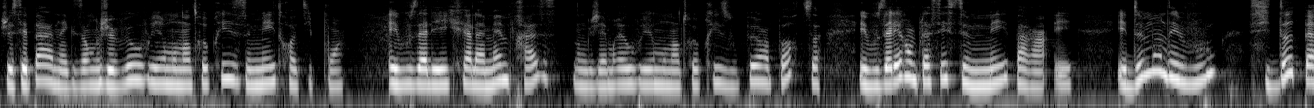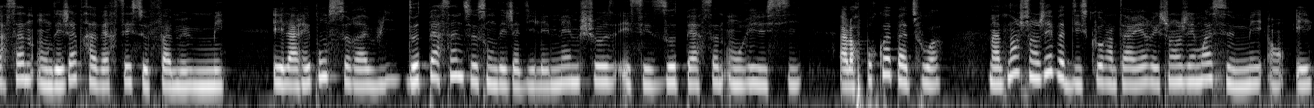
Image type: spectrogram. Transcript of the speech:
Je sais pas un exemple, je veux ouvrir mon entreprise, mais trois petits points. Et vous allez écrire la même phrase, donc j'aimerais ouvrir mon entreprise ou peu importe, et vous allez remplacer ce mais par un et. Et demandez-vous si d'autres personnes ont déjà traversé ce fameux mais. Et la réponse sera oui, d'autres personnes se sont déjà dit les mêmes choses et ces autres personnes ont réussi. Alors pourquoi pas toi? Maintenant, changez votre discours intérieur et changez-moi ce mais en et.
